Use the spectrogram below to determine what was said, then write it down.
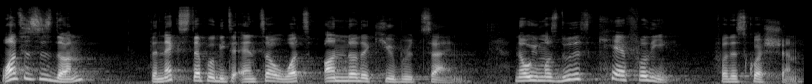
Once this is done, the next step will be to enter what's under the cube root sign. Now we must do this carefully for this question,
